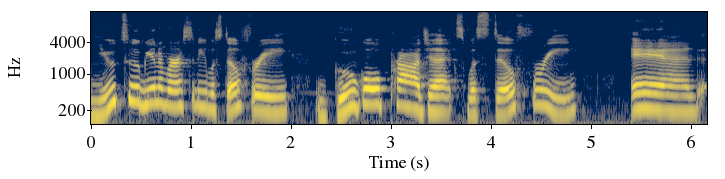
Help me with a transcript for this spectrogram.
YouTube University was still free, Google Projects was still free, and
